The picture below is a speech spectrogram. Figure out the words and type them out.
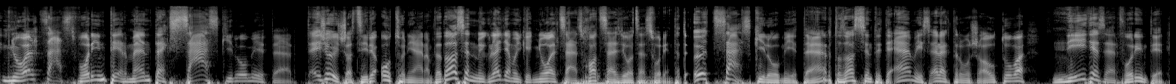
800 forintért mentek 100 kilométert. És ő is azt írja, otthoni áram. Tehát azt jelenti, hogy legyen mondjuk egy 800, 600, 800 forint. Tehát 500 kilométert, az azt jelenti, hogy te elmész elektromos autóval 4000 forintért,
